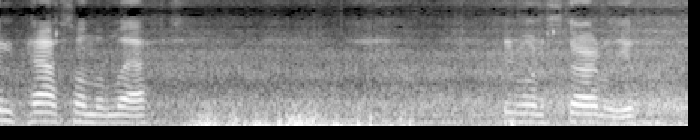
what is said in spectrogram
I'm gonna pass on the left. Didn't want to startle you.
